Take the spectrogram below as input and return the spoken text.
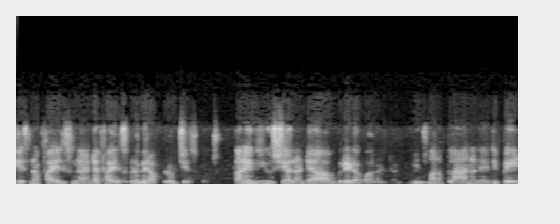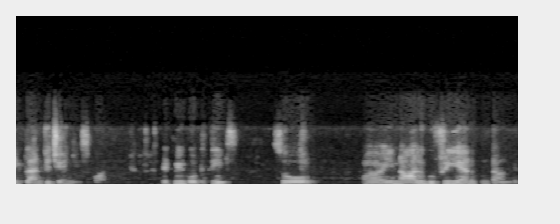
చేసిన ఫైల్స్ ఉన్నాయంటే ఫైల్స్ కూడా మీరు అప్లోడ్ చేసుకోవచ్చు. కానీ ఇది యూజ్ చేయాలంటే అప్గ్రేడ్ అవ్వాలంటే. మీన్స్ మన ప్లాన్ అనేది పెయిడ్ ప్లాన్కి చేంజ్ చేసుకోవాలి. Let me go to themes so ఈ నాలుగు ఫ్రీ అనుకుంటా అండి.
